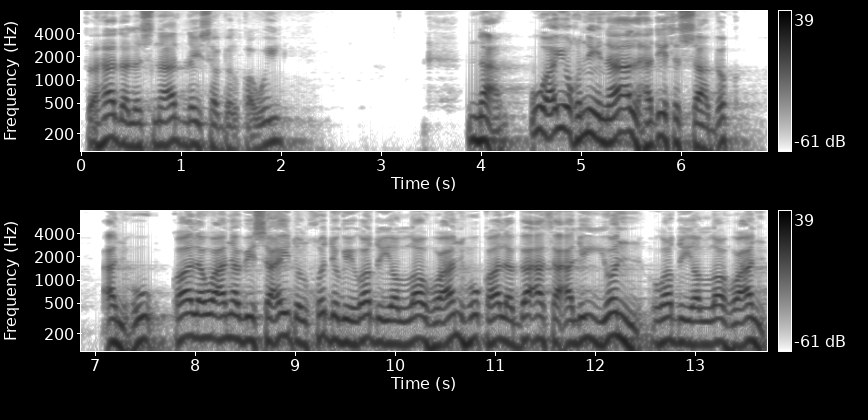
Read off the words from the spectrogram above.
فهذا الإسناد ليس بالقوي. نعم ويغنينا الحديث السابق عنه. قال وعن أبي سعيد الخدري رضي الله عنه قال بعث علي رضي الله عنه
